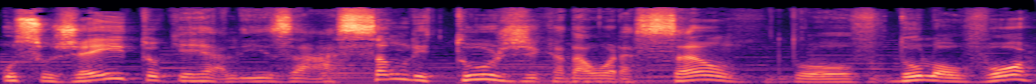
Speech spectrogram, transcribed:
o sujeito que realiza a ação litúrgica da oração, do louvor,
